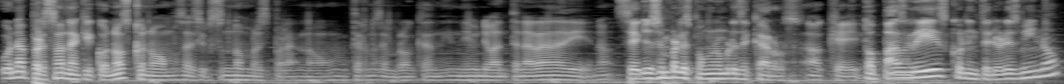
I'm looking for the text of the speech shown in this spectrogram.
una persona que conozco, no vamos a decir sus nombres para no meternos en broncas ni, ni, a nadie, ¿no? Yo siempre les pongo nombres de carros. Ok. Topaz gris con interiores vino.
